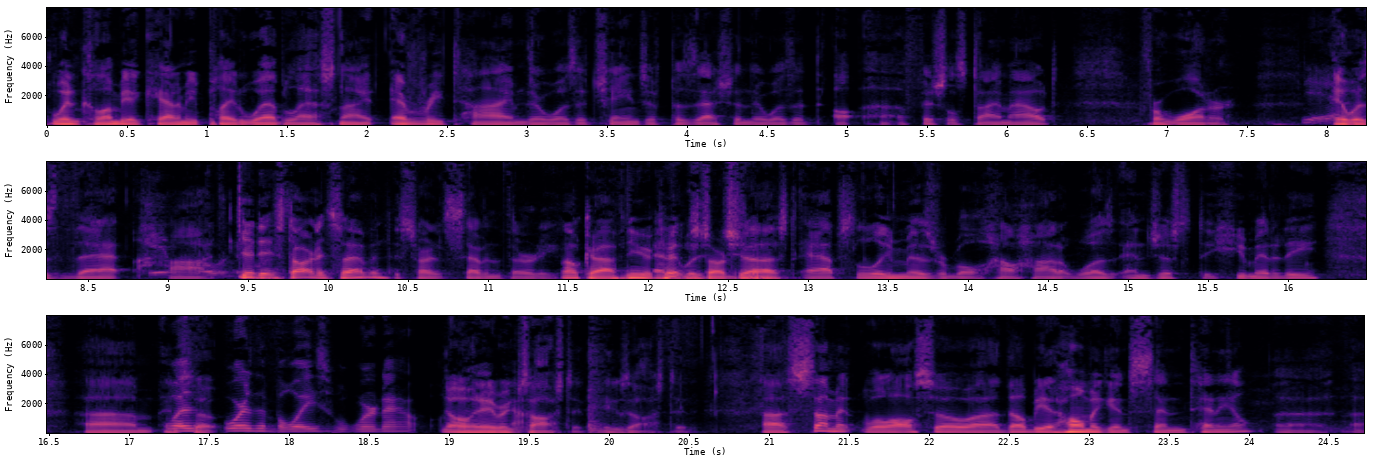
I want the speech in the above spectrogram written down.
When Columbia Academy played Webb last night, every time there was a change of possession, there was an uh, official's timeout for water. It was that hot. Did it start at seven? It started at seven thirty. Okay, I knew it and it was start just absolutely miserable how hot it was, and just the humidity. Um, and Was, so, were the boys worn out? no, they were exhausted, exhausted. Uh, Summit will also uh, they'll be at home against Centennial. Uh, uh,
